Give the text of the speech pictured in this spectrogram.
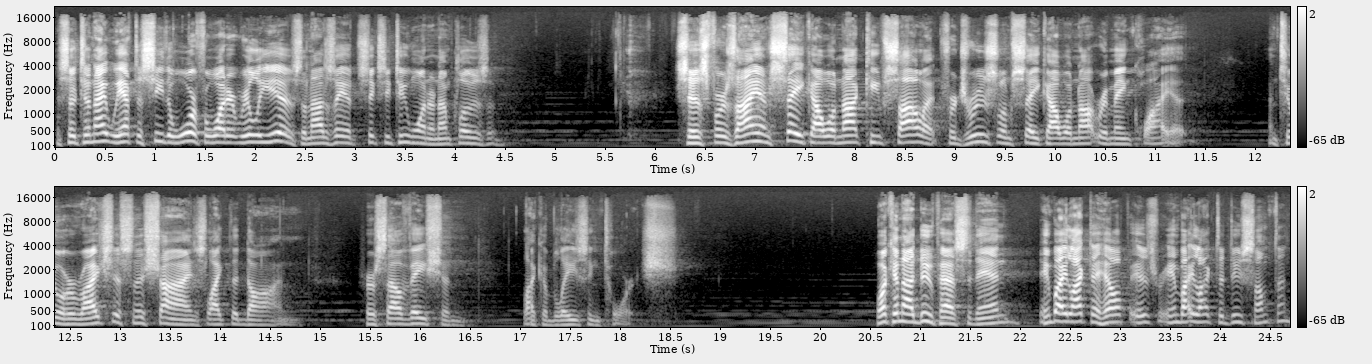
And so tonight we have to see the war for what it really is. In Isaiah 62 1, and I'm closing. It says, For Zion's sake I will not keep silent, for Jerusalem's sake I will not remain quiet until her righteousness shines like the dawn, her salvation like a blazing torch. What can I do, Pastor Dan? Anybody like to help Israel? Anybody like to do something?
